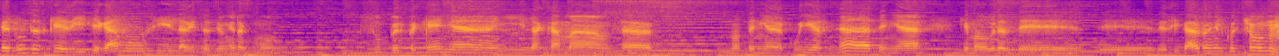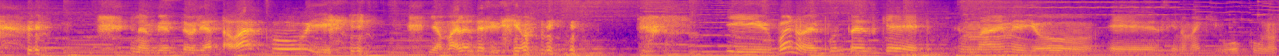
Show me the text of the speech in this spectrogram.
El punto es que llegamos y la habitación era como súper pequeña y la cama, o sea, no tenía cubijas ni nada, tenía quemaduras de, de, cigarro en el colchón. el ambiente olía a tabaco y, y a malas decisiones. Y bueno, el punto es que mae me dio, eh, si no me equivoco, unos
